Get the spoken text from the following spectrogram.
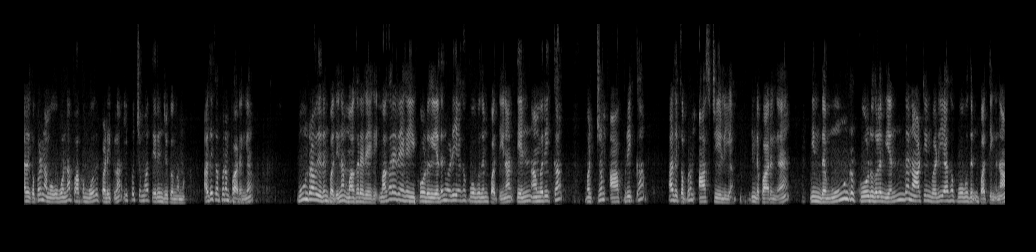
அதுக்கப்புறம் நம்ம ஒவ்வொன்றா பார்க்கும்போது படிக்கலாம். இப்போ சும்மா தெரிஞ்சுக்கோங்கம்மா. அதுக்கப்புறம் பாருங்க. மூன்றாவது எதுன்னு பார்த்தீங்கன்னா மகர ரேகை. மகர ரேகை கோடு எதன் வழியாக போகுதுன்னு பார்த்தீங்கன்னா தென் அமெரிக்கா மற்றும் ஆப்பிரிக்கா அதுக்கப்புறம் ஆஸ்திரேலியா. இந்த பாருங்க. இந்த மூன்று கோடுகளும் எந்த நாட்டின் வழியாக போகுதுன்னு பார்த்தீங்கன்னா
